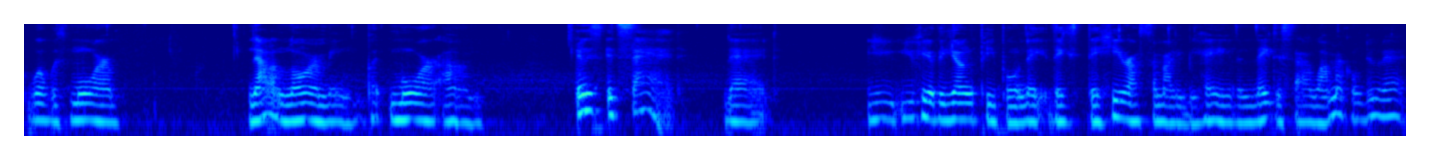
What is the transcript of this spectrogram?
what was more not alarming, but more. Um, and it's it's sad that you you hear the young people and they they they hear how somebody behaves and they decide, well, I'm not gonna do that.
